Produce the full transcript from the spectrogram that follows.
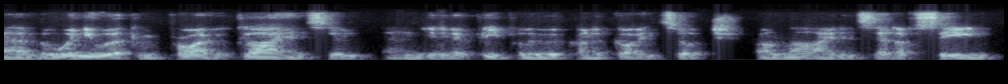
Um, but when you're working with private clients and, and you know people who have kind of got in touch online and said, "I've seen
